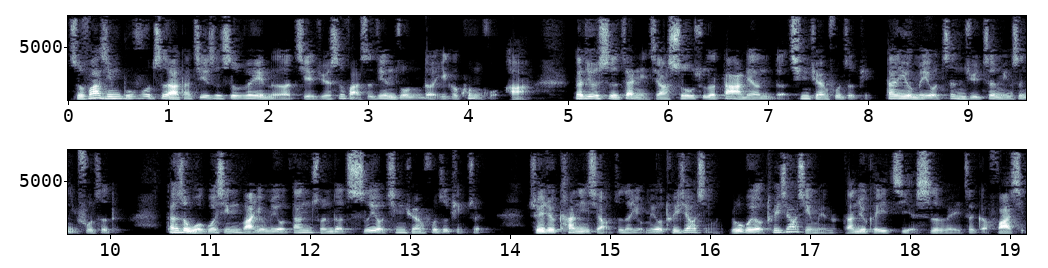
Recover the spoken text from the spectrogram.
只发行不复制啊，它其实是为了解决司法实践中的一个困惑啊，那就是在你家收出了大量的侵权复制品，但又没有证据证明是你复制的，但是我国刑法又没有单纯的持有侵权复制品罪，所以就看你小子呢有没有推销行为。如果有推销行为呢，咱就可以解释为这个发行。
